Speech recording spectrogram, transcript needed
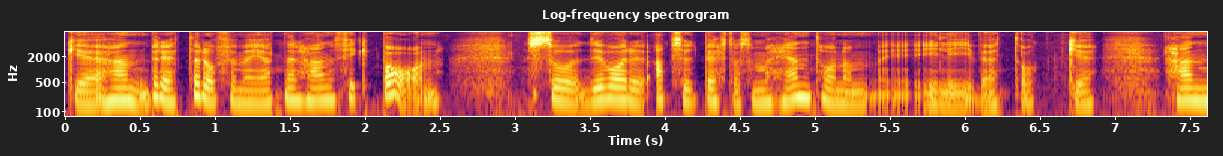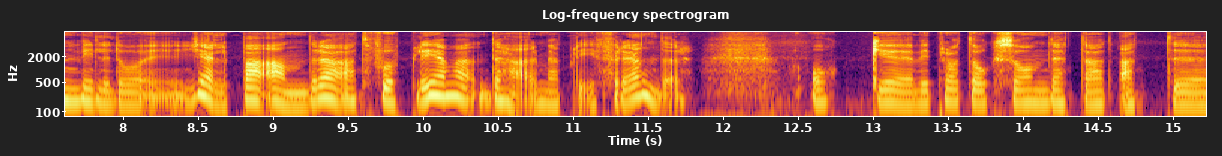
och eh, han berättade då för mig att när han fick barn så det var det absolut bästa som har hänt honom i, livet och eh, han ville då hjälpa andra att få uppleva det här med att bli förälder. Och eh, vi pratade också om detta att, att eh,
